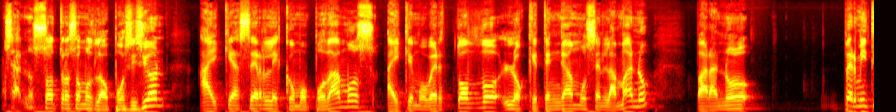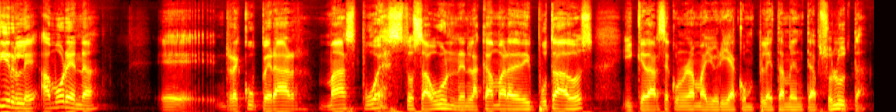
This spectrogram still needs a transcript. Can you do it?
O sea, nosotros somos la oposición, hay que hacerle como podamos, hay que mover todo lo que tengamos en la mano para no permitirle a Morena eh, recuperar más puestos aún en la Cámara de Diputados y quedarse con una mayoría completamente absoluta.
